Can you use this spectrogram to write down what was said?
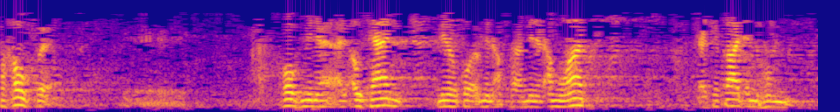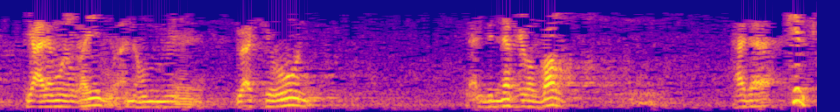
فخوف خوف من الأوثان من من من الأموات. اعتقاد أنهم يعلمون الغيب وأنهم يؤثرون يعني بالنفع والضر. هذا شرك.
